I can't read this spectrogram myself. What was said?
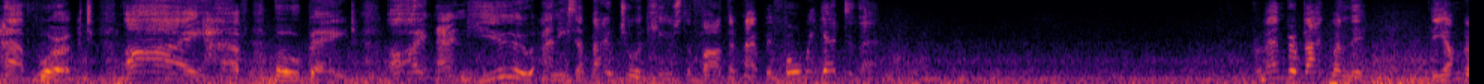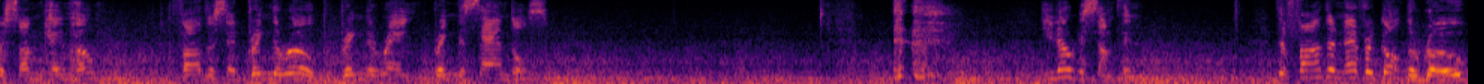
have worked, I have obeyed, I and you. And he's about to accuse the Father. Now, before we get to that, remember back when the, the younger son came home? The father said, Bring the robe, bring the ring, bring the sandals. You notice something? The father never got the robe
